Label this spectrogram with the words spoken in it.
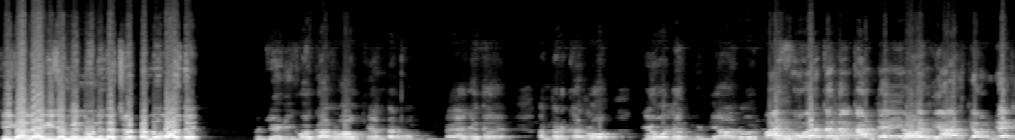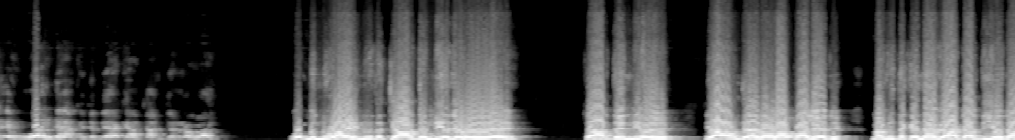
ਕੀ ਗੱਲ ਹੈਗੀ ਜੇ ਮੈਨੂੰ ਨਹੀਂ ਦੱਸਣਾ ਤੈਨੂੰ ਦੱਸ ਦੇ। ਉਹ ਜਿਹੜੀ ਕੋਈ ਗੱਲ ਵਾ ਉੱਥੇ ਅੰਦਰ ਬਹਿ ਕੇ ਤੇ ਅੰਦਰ ਕਰ ਲੋ ਕਿਉਂ ਲੱਗ ਡਿਆ ਲੋ ਆਈ ਹੋਰ ਗੱਲਾਂ ਕਰਦੇ ਉਹਦੇ ਬਾਹਰ- ਵਿਆਹ ਚਾਉਂਦੇ ਤੇ ਹੋਰ ਹੀ ਲੈ ਕੇ ਤੇ ਬਹਿ ਗਿਆ ਝਾਂਜਰ ਰੌਲਾ ਉਹ ਮੈਨੂੰ ਆਏ ਨੂੰ ਤੇ 4 ਦਿਨ ਨਹੀਂ ਅਜੇ ਹੋਏ। 4 ਦਿਨ ਨਹੀਂ ਹੋਏ ਤੇ ਆ ਆਉਂਦਿਆਂ ਰੌਲਾ ਪਾ ਲਿਆ ਜੇ। ਮੈਂ ਵੀ ਤਾਂ ਕਹਿੰਦਾ ਵਿਆਹ ਕਰਦੀ ਇਹਦਾ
